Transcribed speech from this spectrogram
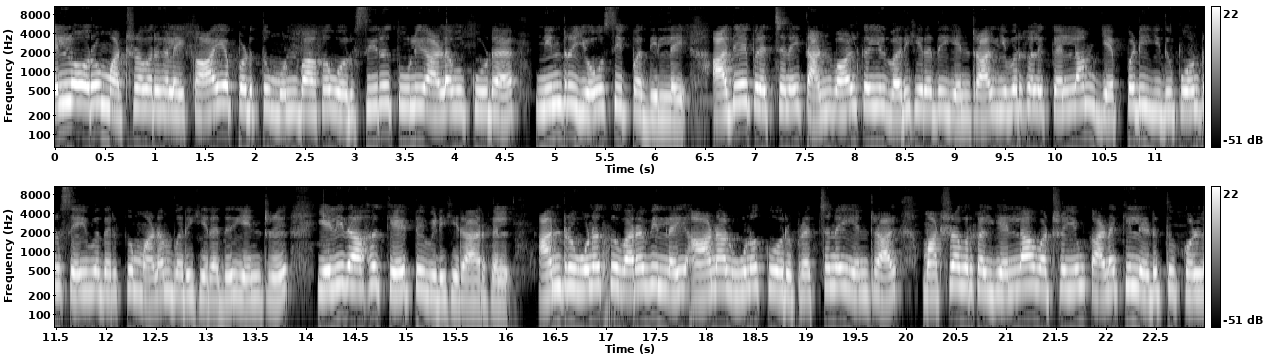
எல்லோரும் மற்றவர்களை காயப்படுத்தும் முன்பாக ஒரு சிறு துளி அளவு கூட நின்று யோசிப்பதில்லை. அதே பிரச்சனை தன் வாழ்க்கையில் வருகிறது என்றால் இவர்களுக்கெல்லாம் எப்படி இது போன்று செய்வதற்கு மனம் வருகிறது என்று எளிதாக கேட்டு விடுகிறார்கள். அன்று உனக்கு வரவில்லை ஆனால் உனக்கு ஒரு பிரச்சனை என்றால் மற்றவர்கள் எல்லாவற்றையும் கணக்கில் எடுத்துக்கொள்ள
